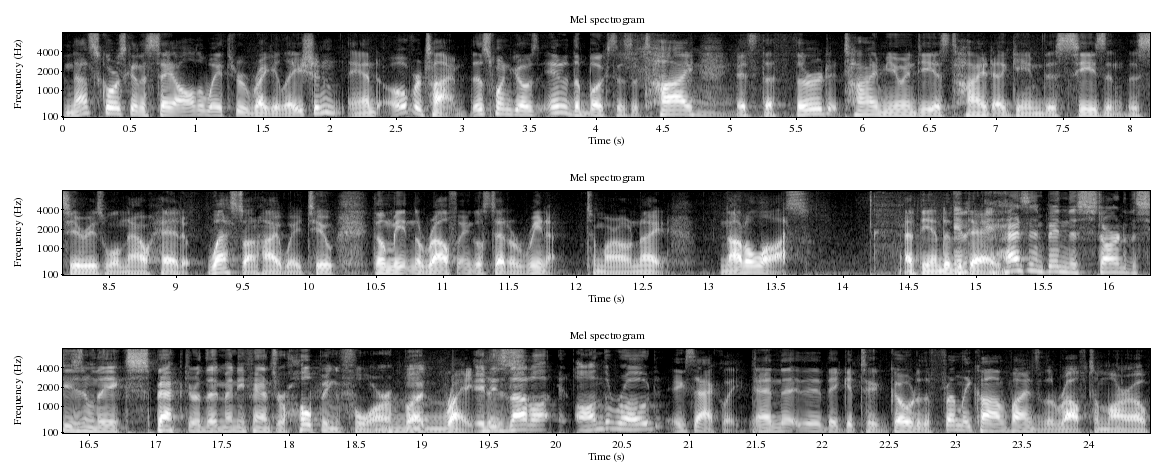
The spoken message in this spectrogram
And that score is going to stay all the way through regulation and overtime. This one goes into the books as a tie. It's the third time UND has tied a game this season. This series will now head west on Highway 2. They'll meet in the Ralph Engelstad Arena tomorrow night not a loss at the end of the and day. It hasn't been the start of the season they expect or that many fans are hoping for, but right. it is not on the road. Exactly. And they get to go to the friendly confines of the Ralph tomorrow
